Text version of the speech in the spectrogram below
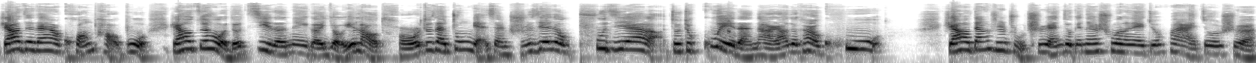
然后就在那儿狂跑步，然后最后我就记得那个有一老头儿就在终点线直接就扑街了，就就跪在那儿，然后就开始哭。然后当时主持人就跟他说的那句话就是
